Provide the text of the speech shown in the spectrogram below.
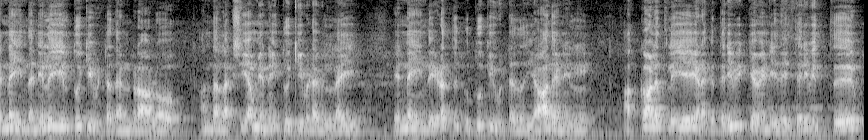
என்னை இந்த நிலையில் தூக்கிவிட்டதென்றாலோ அந்த லட்சியம் என்னை தூக்கிவிடவில்லை. என்னை இந்த இடத்துக்கு தூக்கிவிட்டது யாதெனில் அக்காலத்திலேயே எனக்கு தெரிவிக்க வேண்டியதை தெரிவித்து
